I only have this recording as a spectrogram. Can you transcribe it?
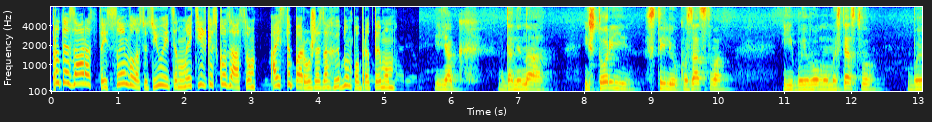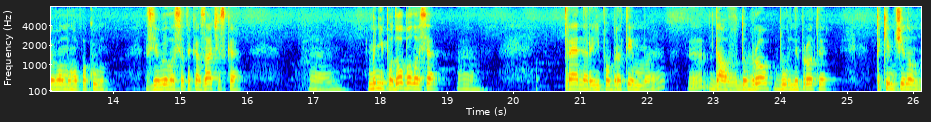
Проте зараз цей символ асоціюється не тільки з козацтвом, а й з тепер уже загиблим побратимом. як данина історії, стилю козацтва і бойовому мистецтву, бойовому гопаку з'явилася така зачіска. Е, Мені подобалося. Тренер і побратим е, дав добро, був не проти. Таким чином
